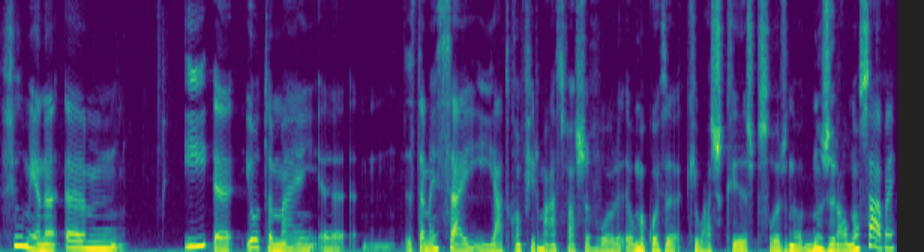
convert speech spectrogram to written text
Filomena, hum, E uh, eu também, uh, também sei, e há de confirmar, se faz favor, uma coisa que eu acho que as pessoas no, no geral não sabem:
